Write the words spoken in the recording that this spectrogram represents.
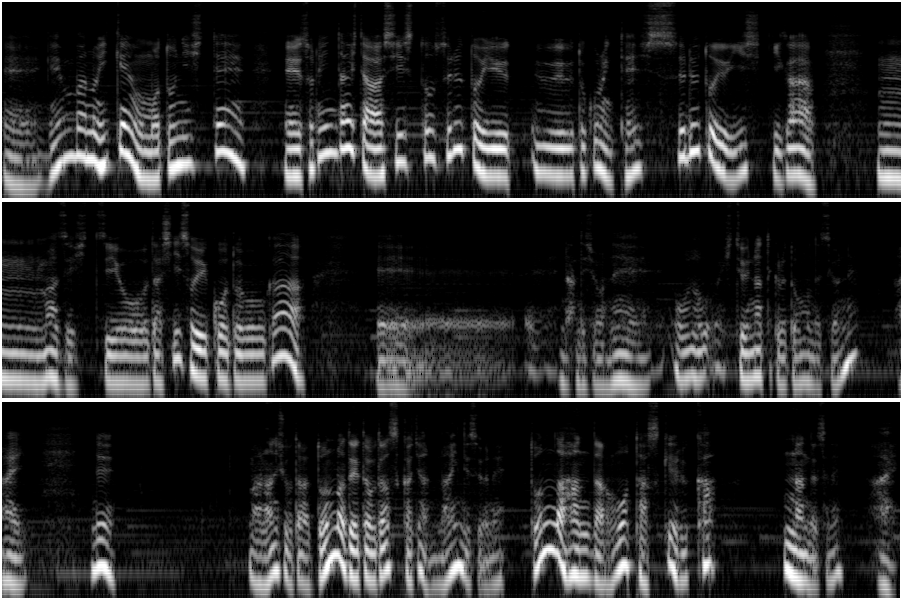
えー、現場の意見をもとにして、えー、それに対してアシストするというところに徹するという意識がうんまず必要だしそういう行動が、えー、何でしょうね必要になってくると思うんですよね。はい、でまあ何しろだどんなデータを出すかじゃないんですよね。どんな判断を助けるかなんですね。はい。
